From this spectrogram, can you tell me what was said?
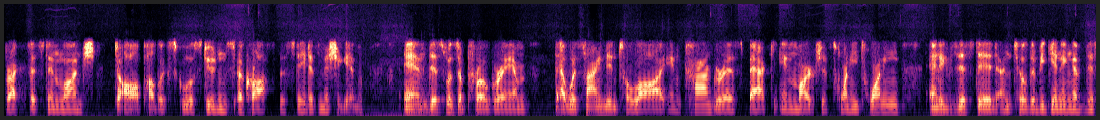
breakfast and lunch to all public school students across the state of Michigan. And this was a program that was signed into law in Congress back in March of 2020 and existed until the beginning of this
